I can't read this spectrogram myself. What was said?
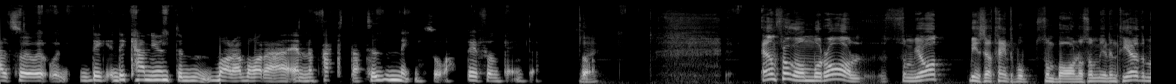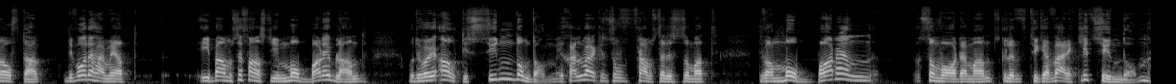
Alltså, det, det kan ju inte bara vara en faktatidning så. Det funkar inte. Så. En fråga om moral som jag minns jag tänkte på som barn och som irriterade mig ofta. Det var det här med att i Bamse fanns det ju mobbare ibland. Och det var ju alltid synd om dem. I själva verket så framställdes det som att det var mobbaren som var den man skulle tycka verkligt synd om.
